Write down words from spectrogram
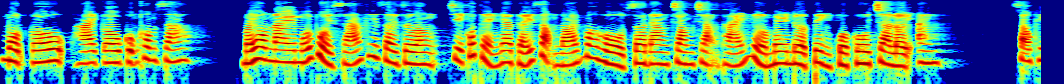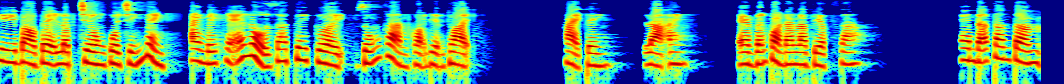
Một câu, hai câu cũng không sao. Mấy hôm nay mỗi buổi sáng khi rời giường, chỉ có thể nghe thấy giọng nói mơ hồ do đang trong trạng thái nửa mê nửa tỉnh của cô trả lời anh. Sau khi bảo vệ lập trường của chính mình, anh mới khẽ lộ ra tươi cười, dũng cảm gọi điện thoại. "Hải Tình, là anh, em vẫn còn đang làm việc sao?" "Em đã tan tầm,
